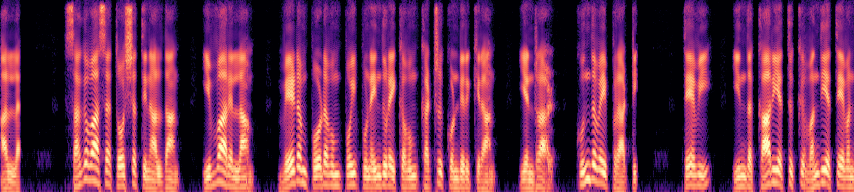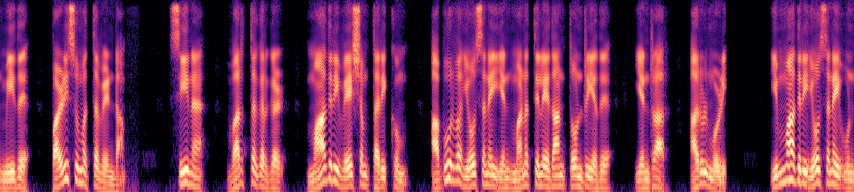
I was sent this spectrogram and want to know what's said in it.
அல்ல. சகவாச தோஷத்தினால்தான் இவ்வாறெல்லாம் வேடம் போடவும் பொய் புனைந்துரைக்கவும் கற்றுக்கொண்டிருக்கிறான் என்றாள் குந்தவை பிராட்டி. தேவி இந்த காரியத்துக்கு வந்தியத்தேவன் மீது பழி சுமத்த வேண்டாம். சீன வர்த்தகர்கள் மாதிரி வேஷம் தரிக்கும் அபூர்வ யோசனை என் மனத்திலேதான் தோன்றியது என்றார் அருள்மொழி. இம்மாதிரி யோசனை உன்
